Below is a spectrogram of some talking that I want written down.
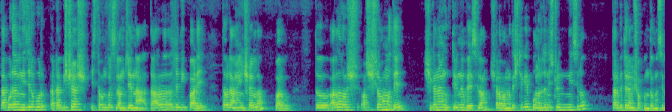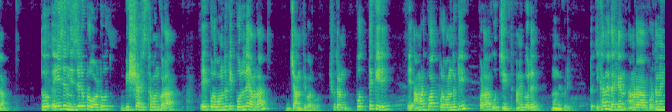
তারপরে আমি নিজের ওপর একটা বিশ্বাস স্থাপন করছিলাম যে না, তারা যদি পারে, তাহলে আমি ইনশাল্লাহ পারব। তো আল্লাহ অশ- অশেষ রহমতে সেখানে আমি উত্তীর্ণ হয়েছিলাম। সারা বাংলাদেশ থেকে পনেরো জন স্টুডেন্ট নিয়েছিল। তার ভেতরে আমি সপ্তমতম ছিলাম। তো এই যে নিজের উপর অটুট বিশ্বাস স্থাপন করা, এই প্রবন্ধটি পড়লে আমরা জানতে পারব। সুতরাং প্রত্যেকেরই এই আমার পথ প্রবন্ধটি পড়া উচিত, আমি বলে মনে করি। তো এখানে দেখেন, আমরা প্রথমেই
